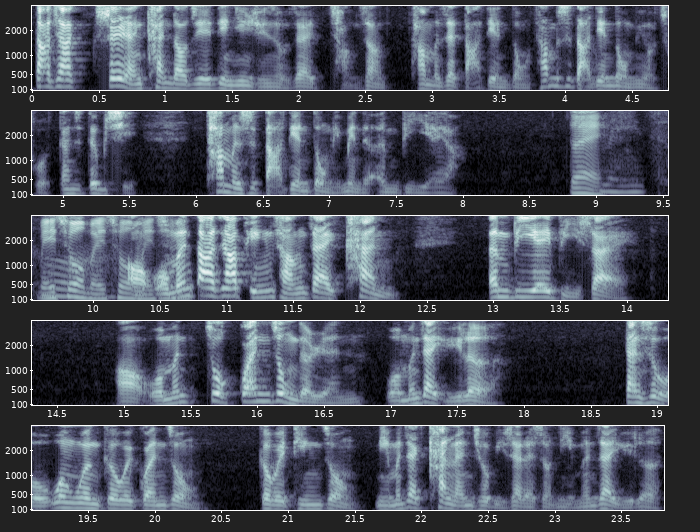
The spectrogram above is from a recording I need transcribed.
大家虽然看到这些电竞选手在场上，他们在打电动，他们是打电动没有错，但是对不起，他们是打电动里面的 NBA 啊。对，没错，没错没错哦我们大家平常在看 NBA 比赛，哦，我们做观众的人，我们在娱乐。但是我问问各位观众、各位听众，你们在看篮球比赛的时候，你们在娱乐？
